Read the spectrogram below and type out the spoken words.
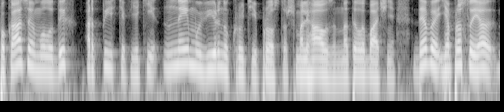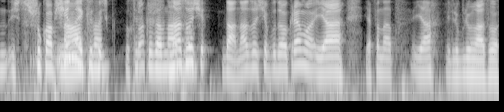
показує молодих артистів, які неймовірно круті, просто Шмальгаузен на телебаченні. Де ви? Я просто я шукав ще назва. на якихось. Ти ж казав назву. Назва ще, да, назва ще буде окремо. Я я фанат, я люблю назву.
